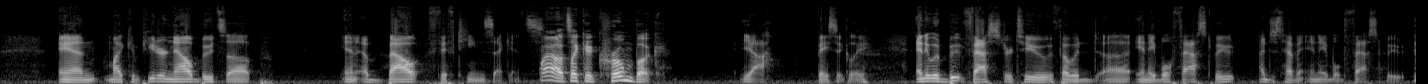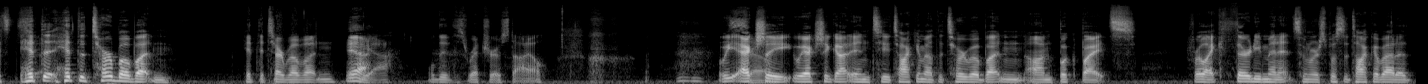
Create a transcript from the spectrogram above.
and my computer now boots up in about 15 seconds. Wow, it's like a Chromebook. Yeah, basically. And it would boot faster too if I would uh, enable fast boot. I just haven't enabled fast boot. It's hit the hit the turbo button. Hit the turbo button. Yeah. yeah. We'll do this retro style. We So- actually we actually got into talking about the turbo button on Book Bites for like 30 minutes when we are supposed to talk about a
